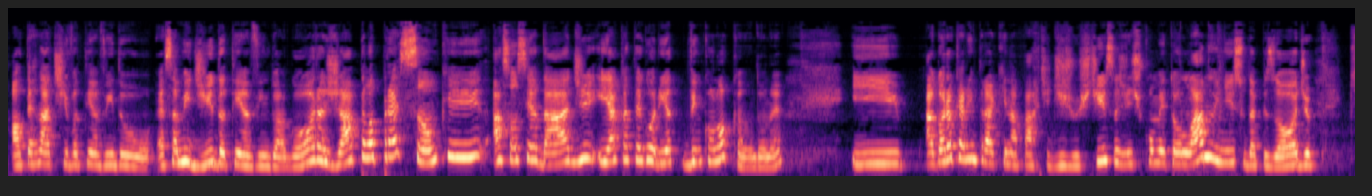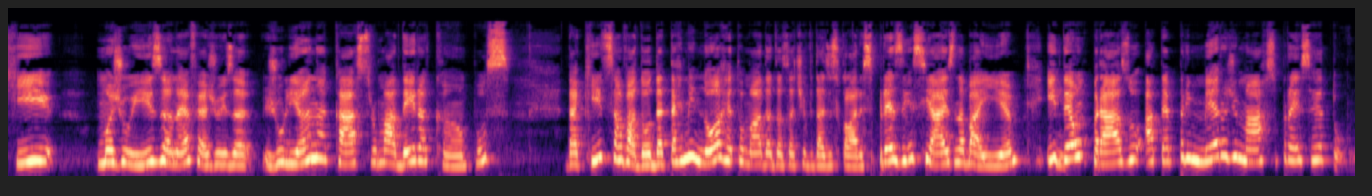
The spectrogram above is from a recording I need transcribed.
alternativa tenha vindo, essa medida tenha vindo agora já pela pressão que a sociedade e a categoria vem colocando, né? E agora eu quero entrar aqui na parte de justiça. A gente comentou lá no início do episódio que uma juíza, né, foi a juíza Juliana Castro Madeira Campos, daqui de Salvador, determinou a retomada das atividades escolares presenciais na Bahia e deu um prazo até 1 de março para esse retorno.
